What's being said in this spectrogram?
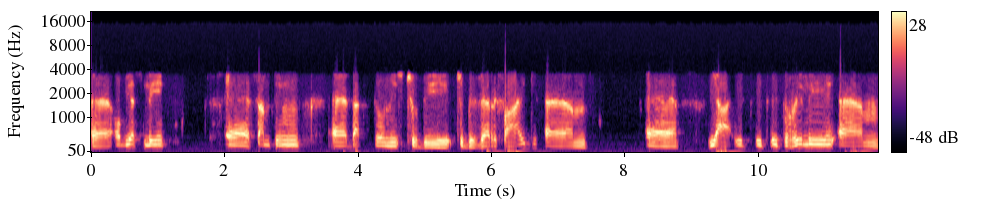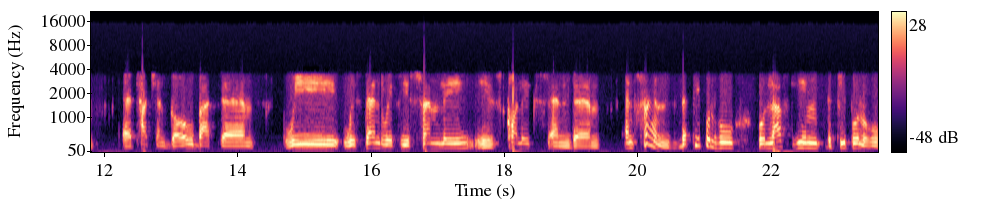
Uh, obviously, uh, something uh, that still needs to be to be verified. Um, uh, yeah, it, it it really um, touch and go, but um, we we stand with his family, his colleagues, and um, and friends, the people who who loved him, the people who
